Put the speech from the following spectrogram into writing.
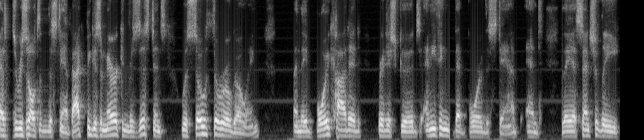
as a result of the Stamp Act because American resistance was so thoroughgoing and they boycotted British goods, anything that bore the stamp. And they essentially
